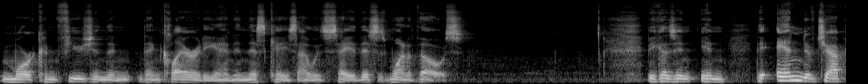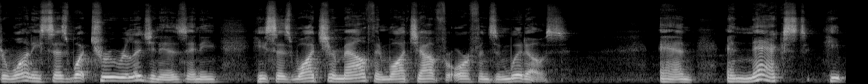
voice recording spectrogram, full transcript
more confusion than, than clarity. And in this case, I would say this is one of those. Because in, in the end of chapter 1, he says what true religion is, and he, he says, Watch your mouth and watch out for orphans and widows. And, and next, he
